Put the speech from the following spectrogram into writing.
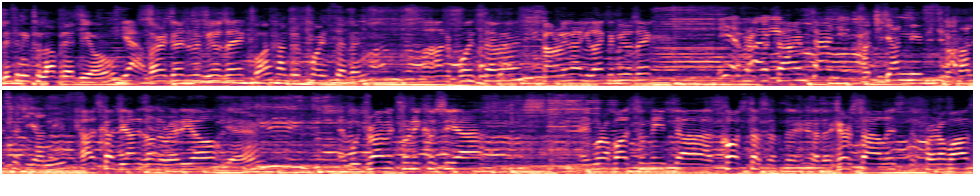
Listening to Love Radio. Yeah, very good music. 100.7. 100.7. Carolina, you like the music? Yes, Having a good time? turned it. Hajiyannis. Michalis Hajiyannis. Is on the radio. Yeah. And we're driving through Nicosia. And we're about to meet uh, Kostas, uh, the, the hairstylist in front of us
